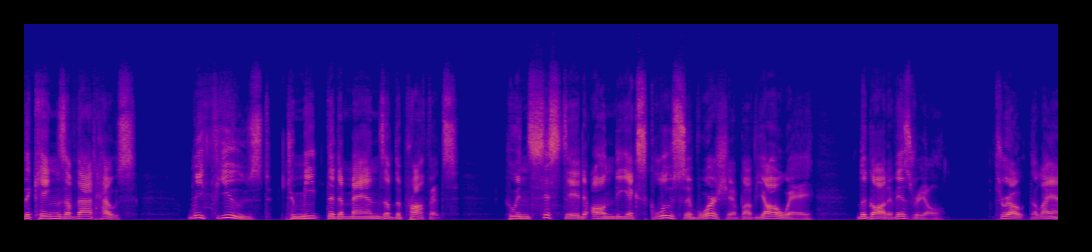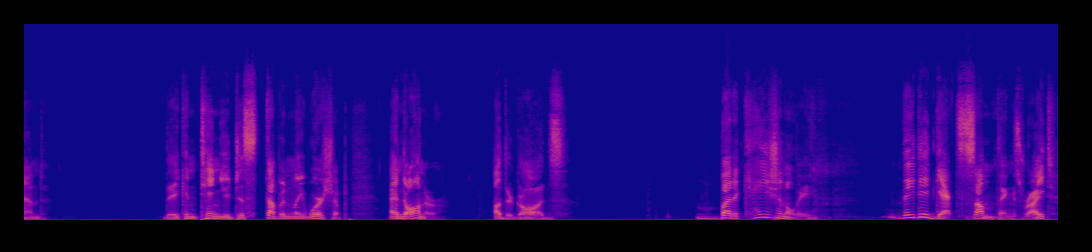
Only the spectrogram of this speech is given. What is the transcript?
The kings of that house refused to meet the demands of the prophets, who insisted on the exclusive worship of Yahweh, the God of Israel, throughout the land they continued to stubbornly worship and honor other gods. But occasionally, they did get some things right.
